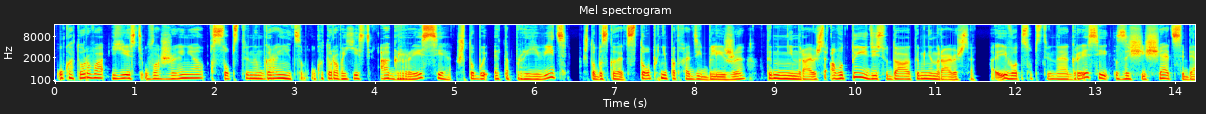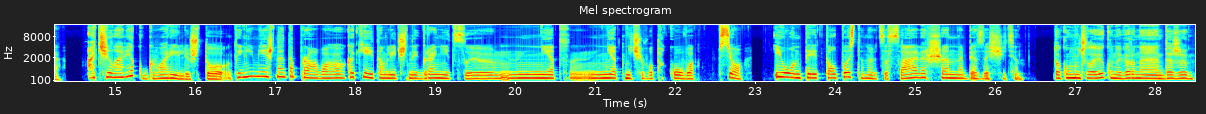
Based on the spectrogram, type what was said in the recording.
у которого есть уважение к собственным границам, у которого есть агрессия, чтобы это проявить, чтобы сказать, стоп, не подходи ближе, ты мне не нравишься, а вот ты иди сюда, ты мне нравишься. И вот собственной агрессией защищать себя. А человеку говорили, что ты не имеешь на это права, какие там личные границы, нет, нет ничего такого. Все. И он перед толпой становится совершенно беззащитен. Такому человеку, наверное, даже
